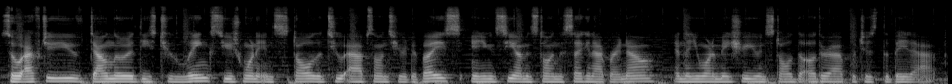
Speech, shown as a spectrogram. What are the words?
So after you've downloaded these two links, you just want to install the two apps onto your device. And you can see I'm installing the second app right now. And then you want to make sure you install the other app, which is the beta app.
